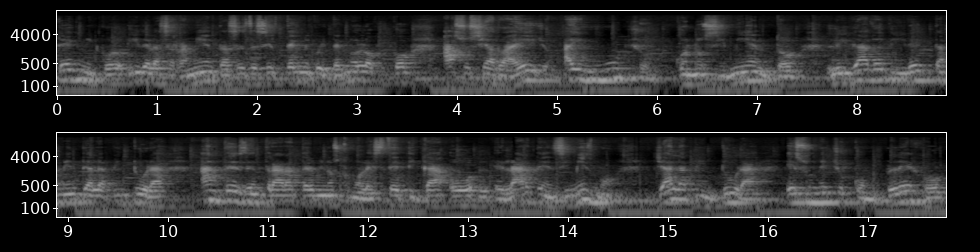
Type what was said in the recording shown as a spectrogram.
técnico y de las herramientas, es decir, técnico y tecnológico asociado a ello. Hay mucho conocimiento ligado directamente a la pintura antes de entrar a términos como la estética o el arte en sí mismo. Ya la pintura es un hecho complejo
